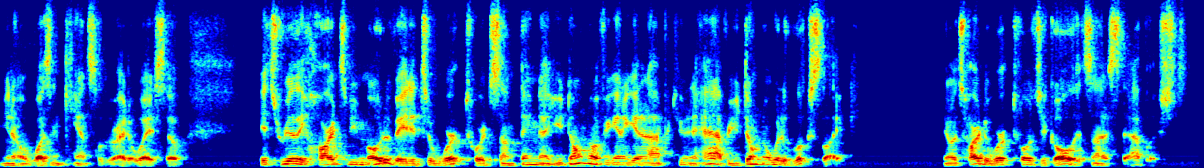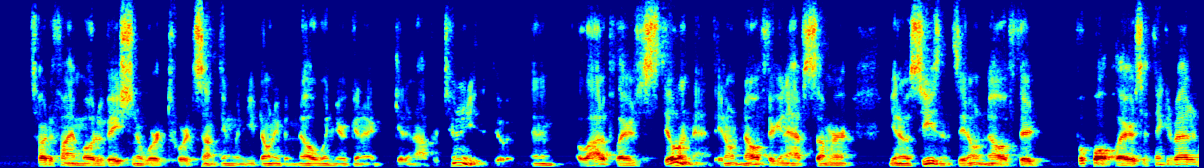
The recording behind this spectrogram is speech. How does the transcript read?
you know wasn't canceled right away. So it's really hard to be motivated to work towards something that you don't know if you're going to get an opportunity to have or you don't know what it looks like. You know it's hard to work towards your goal it's not established. It's hard to find motivation to work towards something when you don't even know when you're going to get an opportunity to do it. And a lot of players are still in that. They don't know if they're going to have summer you know seasons. They don't know if they're football players are thinking about it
